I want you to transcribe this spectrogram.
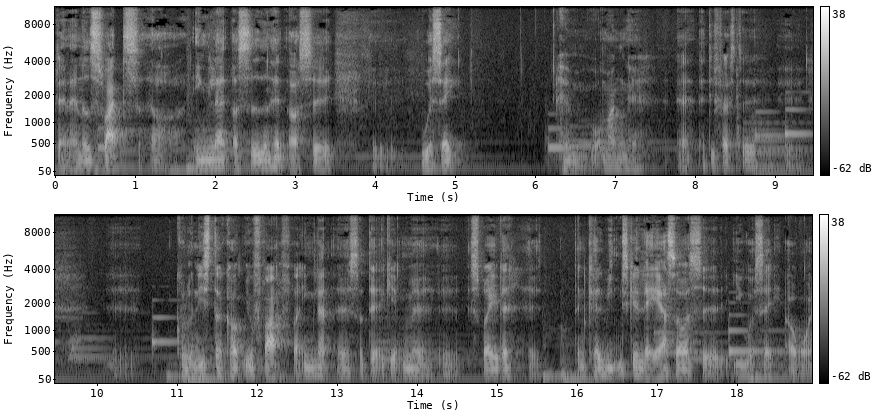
blandt andet Schweiz og England og sidenhen også øh, øh USA øh, hvor mange øh, af, de første øh, øh, kolonister kom jo fra, fra England, øh, så derigennem øh, øh spredte øh, den kalvinske lære så også øh, i USA over.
